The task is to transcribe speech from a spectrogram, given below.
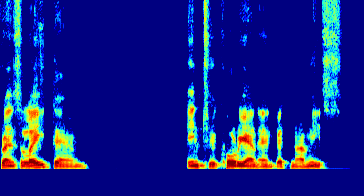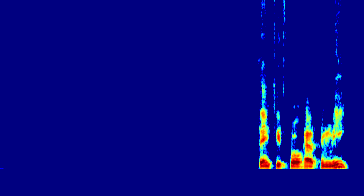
translate them into Korean and Vietnamese. Thank you for helping me.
